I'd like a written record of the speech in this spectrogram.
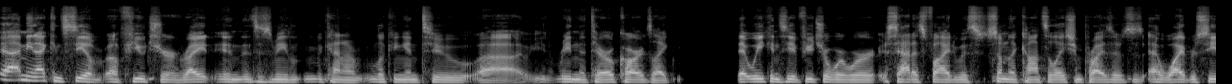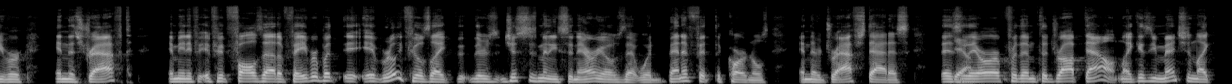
Yeah, I mean, I can see a, a, future, right? And this is me kind of looking into, uh, you know, reading the tarot cards. Like that we can see a future where we're satisfied with some of the consolation prizes at wide receiver in this draft. I mean, if, if it falls out of favor, but it, it really feels like there's just as many scenarios that would benefit the Cardinals and their draft status as yeah. there are for them to drop down. Like, as you mentioned, like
